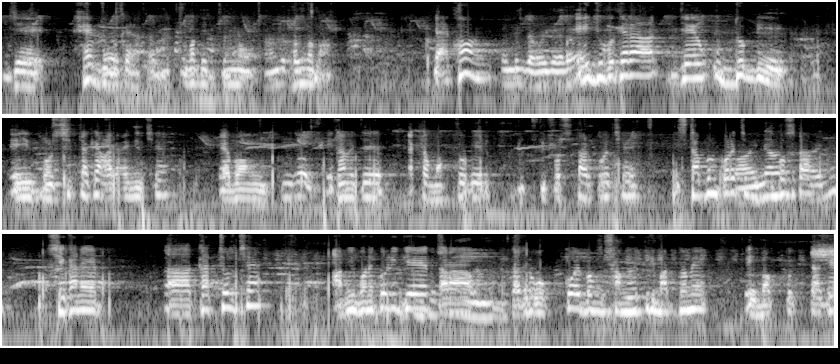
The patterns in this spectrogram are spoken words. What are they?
যে হ্যাঁ যুবকেরা তোমাদের জন্য ধন্যবাদ। এখন এই যুবকেরা যে উদ্যোগ নিয়ে এই মসজিদটাকে আগায় নিচ্ছে এবং এখানে যে একটা মক্তবের ভিত্তি প্রস্তার করেছে স্থাপন করেছে সেখানে কাজ চলছে। আমি মনে করি যে তারা তাদের ঐক্য এবং সংহতির মাধ্যমে এই বক্তব্যটাকে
